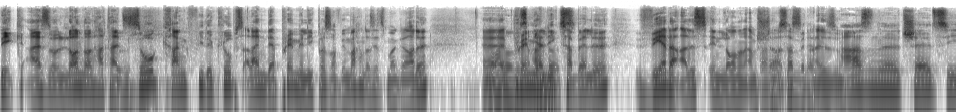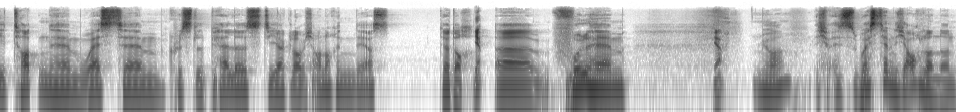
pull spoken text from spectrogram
big. Also London hat halt so krank viele Clubs, allein in der Premier League. Pass auf, wir machen das jetzt mal gerade. Äh, Premier. League-Tabelle, wer da alles in London am Start ist. Also, Arsenal, Chelsea, Tottenham, West Ham, Crystal Palace, die ja, glaube ich, auch noch in der ersten. Ja, doch. Äh, Fulham. Ja. Ja. Ich, ist West Ham nicht auch London?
